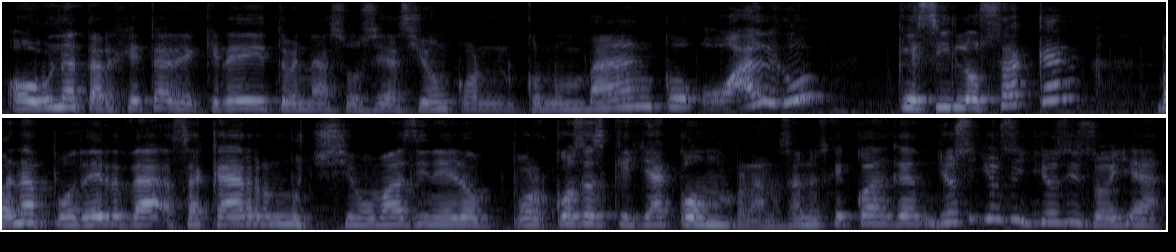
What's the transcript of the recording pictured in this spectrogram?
o una tarjeta de crédito en asociación con, con un banco o algo que si lo sacan van a poder sacar muchísimo más dinero por cosas que ya compran. O sea, no es que yo sí, yo sí, yo sí soy ya,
